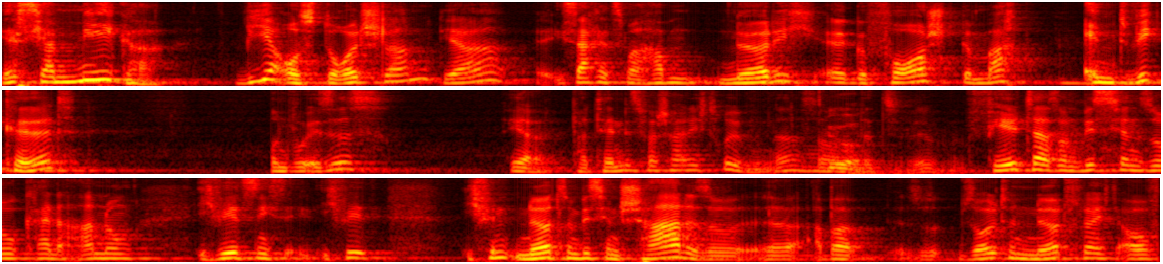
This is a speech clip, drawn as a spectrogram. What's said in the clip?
ja, ist ja mega. Wir aus Deutschland, ja, ich sage jetzt mal, haben nerdig äh, geforscht, gemacht, entwickelt. Und wo ist es? Ja, Patent ist wahrscheinlich drüben. Ne? So, Ja. das, äh, fehlt da so ein bisschen so, keine Ahnung. Ich will jetzt nicht, ich will, ich finde Nerd so ein bisschen schade, so, äh, aber so, sollte Nerd vielleicht auf,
